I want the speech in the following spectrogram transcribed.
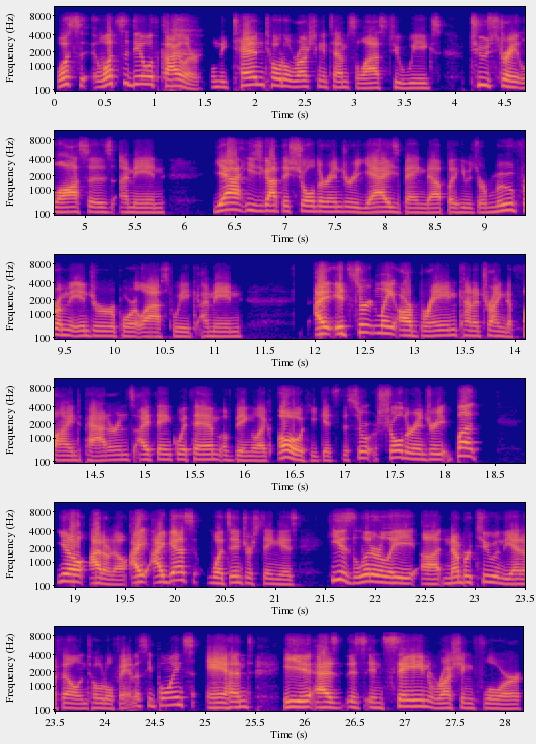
what's what's the deal with Kyler? Only 10 total rushing attempts the last 2 weeks, two straight losses. I mean, yeah, he's got this shoulder injury. Yeah, he's banged up, but he was removed from the injury report last week. I mean, I, it's certainly our brain kind of trying to find patterns. I think with him of being like, oh, he gets the so- shoulder injury, but you know, I don't know. I, I guess what's interesting is he is literally uh, number two in the NFL in total fantasy points, and he has this insane rushing floor.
